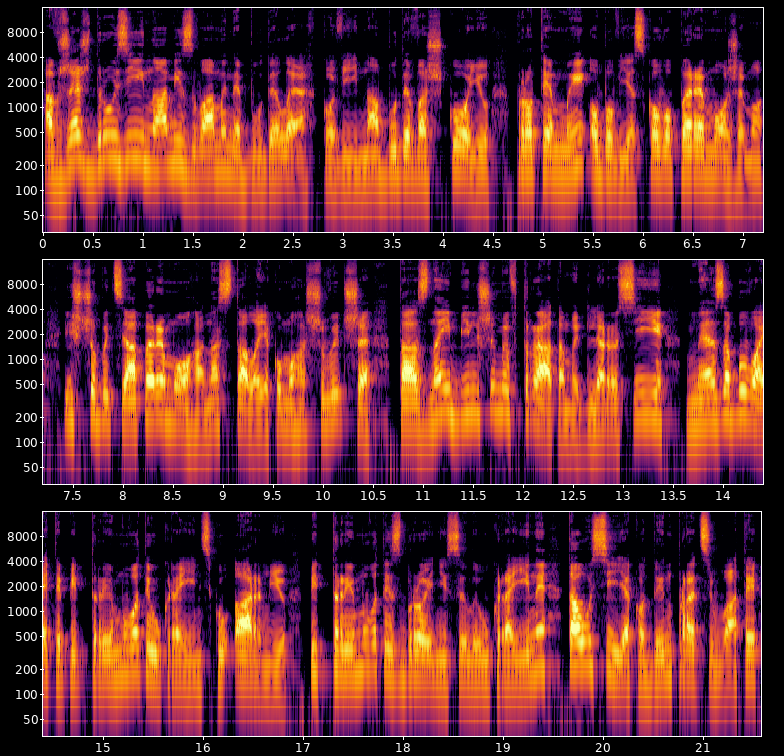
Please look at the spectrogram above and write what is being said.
А вже ж, друзі, і нам із вами не буде легко. Війна буде важкою. Проте ми обов'язково переможемо. І щоб ця перемога настала якомога швидше та з найбільшими втратами для Росії, не забувайте підтримувати українську армію, підтримувати Збройні Сили України та усі як один працювати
